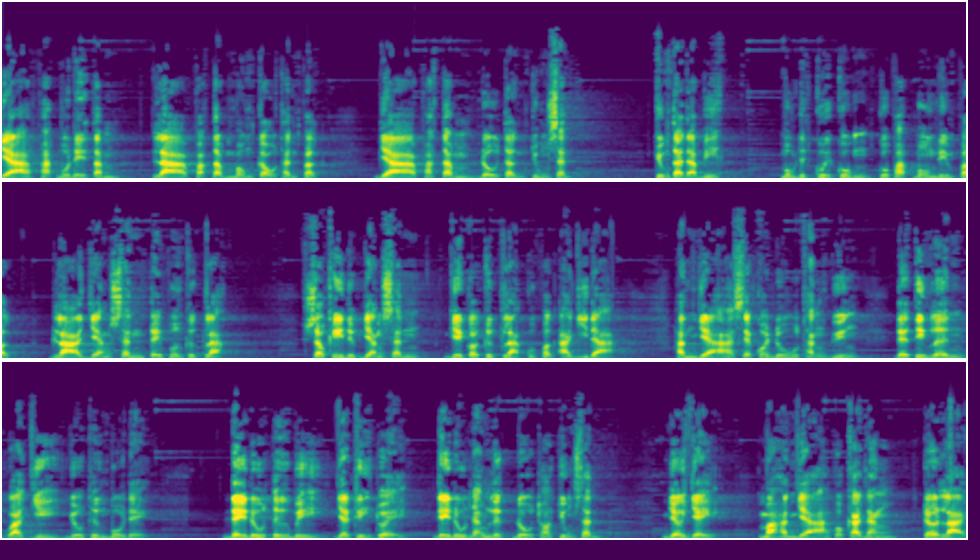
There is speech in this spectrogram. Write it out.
giả phát Bồ Đề Tâm là phát tâm mong cầu thành Phật và phát tâm độ tận chúng sanh. Chúng ta đã biết, mục đích cuối cùng của pháp môn niệm Phật là giảng sanh Tây Phương Cực Lạc. Sau khi được giảng sanh về cõi cực lạc của Phật A-di-đà, hành giả sẽ có đủ thắng duyên để tiến lên quả vị vô thượng Bồ Đề. Đầy đủ từ bi và trí tuệ, đầy đủ năng lực độ thoát chúng sanh. Nhờ vậy mà hành giả có khả năng trở lại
